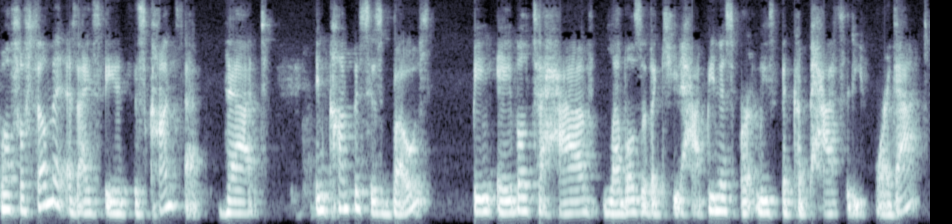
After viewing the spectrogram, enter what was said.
Well, fulfillment, as I see it, is this concept that encompasses both being able to have levels of acute happiness or at least the capacity for that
